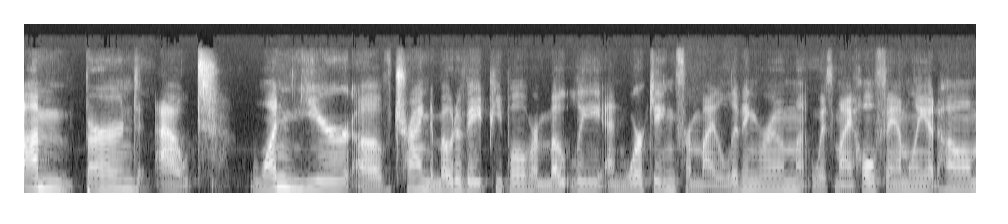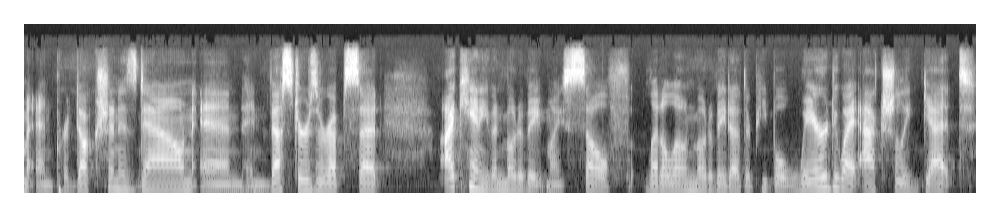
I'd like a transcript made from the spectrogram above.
I'm burned out. One year of trying to motivate people remotely and working from my living room with my whole family at home, and production is down, and investors are upset. I can't even motivate myself, let alone motivate other people. Where do I actually get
